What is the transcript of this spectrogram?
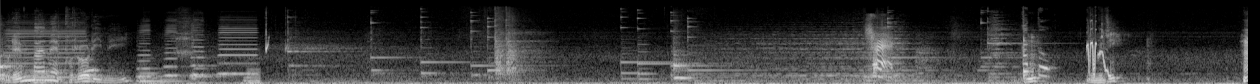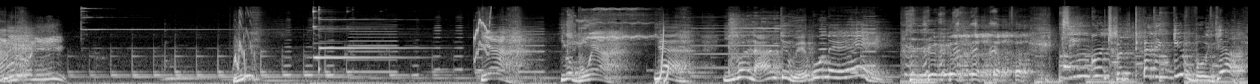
오랜만에 브롤이네. 응? 누구지? 뭐니? 야, 이거 뭐야? 야, 이걸 나한테 왜 보내? 친구 좋다는 게 뭐야?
